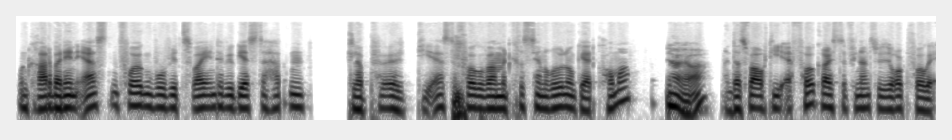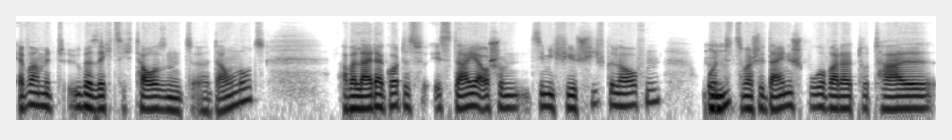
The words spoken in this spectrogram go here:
Und gerade bei den ersten Folgen, wo wir zwei Interviewgäste hatten, ich glaube, äh, die erste Folge war mit Christian Röhl und Gerd Kommer. Ja, ja. Und das war auch die erfolgreichste Finanzvisier Rock Folge ever mit über 60.000 äh, Downloads. Aber leider Gottes ist da ja auch schon ziemlich viel schiefgelaufen. Und mhm. zum Beispiel deine Spur war da total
